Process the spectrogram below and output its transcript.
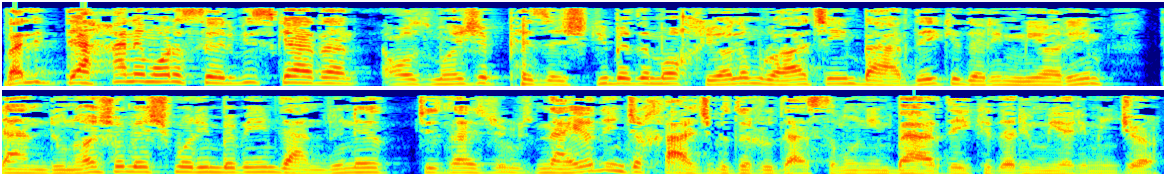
ولی دهن ما رو سرویس کردن. آزمایش پزشکی بده ما خیالم راحت این برده که داریم میاریم دندوناشو بشمریم ببینیم. دندون چیز نیاد اینجا خرج بده رو دستمون این برده که داریم میاریم اینجا؟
